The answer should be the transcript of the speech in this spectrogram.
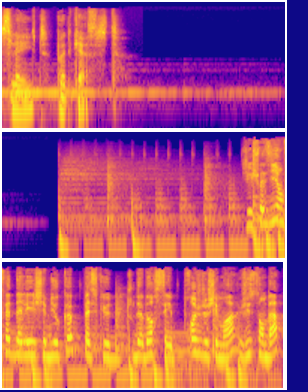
Slate Podcast. J'ai choisi en fait d'aller chez Biocop parce que tout d'abord c'est proche de chez moi, juste en bas,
